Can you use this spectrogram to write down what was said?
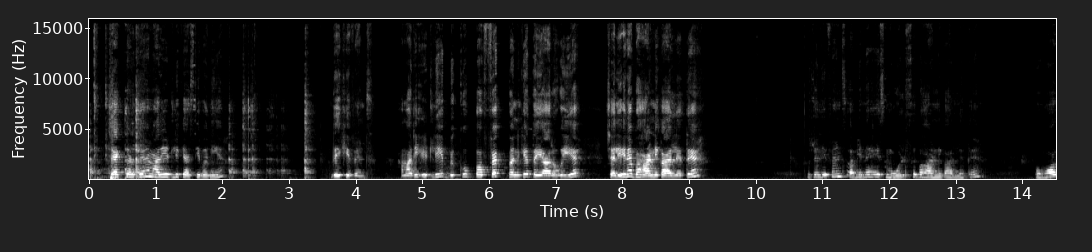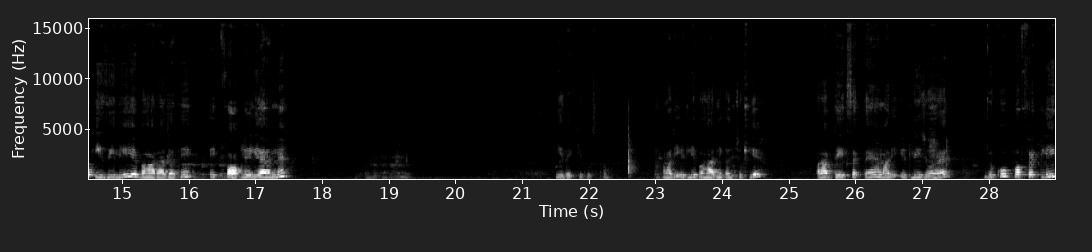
चेक करते हैं हमारी इडली कैसी बनी है। देखिए फ्रेंड्स हमारी इडली बिल्कुल परफेक्ट बन के तैयार हो गई है। चलिए इन्हें बाहर निकाल लेते हैं। तो चलिए फ्रेंड्स अब इन्हें इस मोल्ड से बाहर निकाल लेते हैं। बहुत इजीली ये बाहर आ जाते हैं। एक फॉक ले लिया है हमने। ये देखिए दोस्तों। हमारी इडली बाहर निकल चुकी है। और आप देख सकते हैं हमारी इडली जो है बिल्कुल परफेक्टली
